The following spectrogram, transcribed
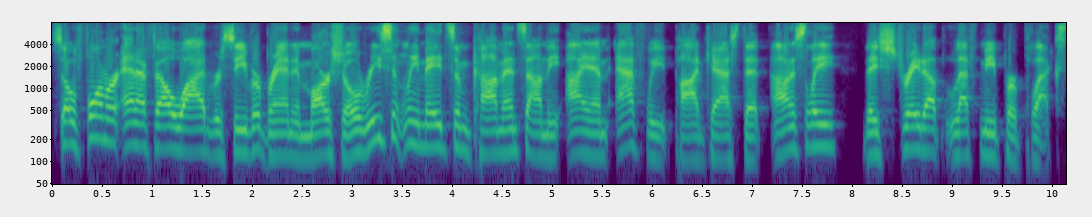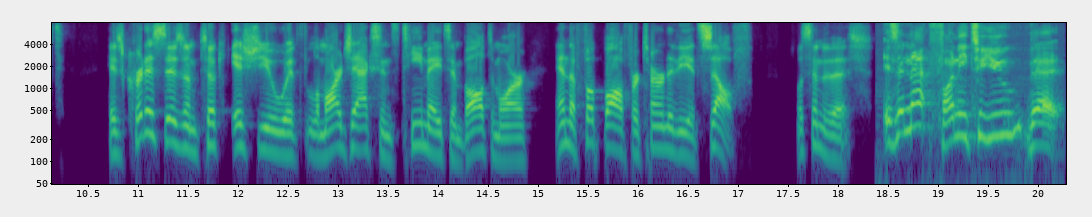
So, former NFL wide receiver Brandon Marshall recently made some comments on the I Am Athlete podcast that honestly, they straight up left me perplexed. His criticism took issue with Lamar Jackson's teammates in Baltimore and the football fraternity itself. Listen to this. Isn't that funny to you that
